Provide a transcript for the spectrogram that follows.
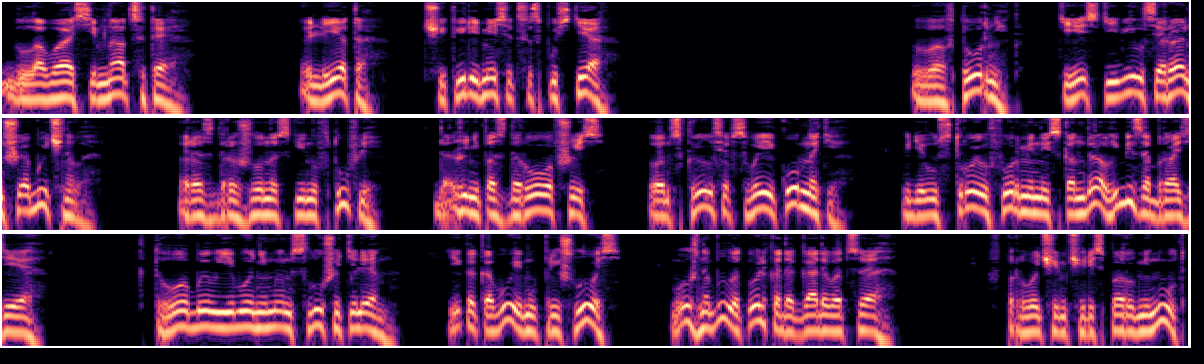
Глава 17. Лето. Четыре месяца спустя. Во вторник тесть явился раньше обычного. Раздраженно скинув туфли, даже не поздоровавшись, он скрылся в своей комнате, где устроил форменный скандал и безобразие. Кто был его немым слушателем и каково ему пришлось, можно было только догадываться. Впрочем, через пару минут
